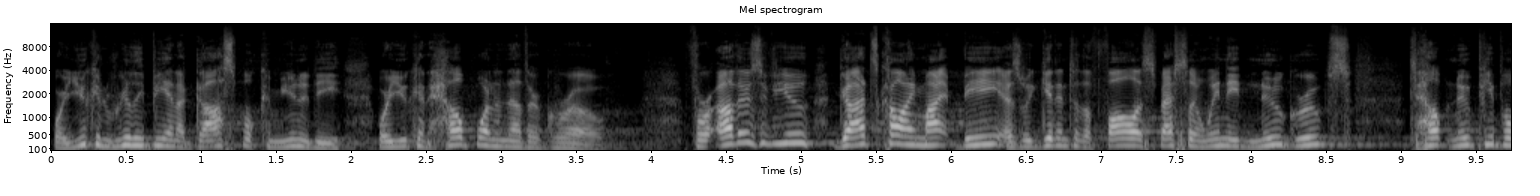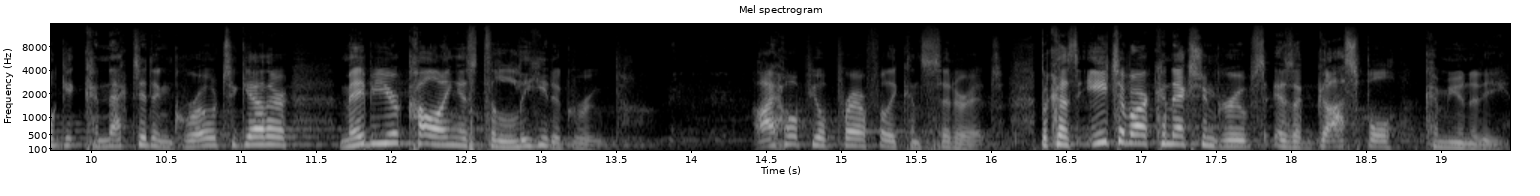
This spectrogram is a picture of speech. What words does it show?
where you can really be in a gospel community where you can help one another grow. For others of you, God's calling might be, as we get into the fall, especially, and we need new groups to help new people get connected and grow together. Maybe your calling is to lead a group. I hope you'll prayerfully consider it because each of our connection groups is a gospel community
